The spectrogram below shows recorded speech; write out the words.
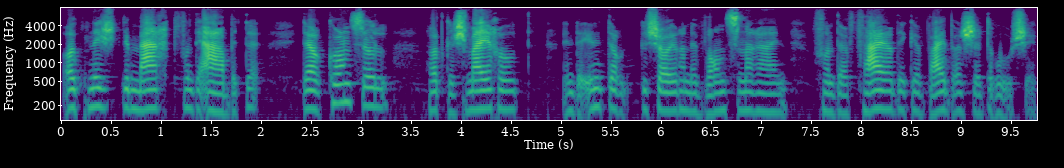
ob nicht die Macht von der Arbeiter? Der Konsul hat geschmeichelt in der intergescheuerten Wohnzimmereien von der feierlichen weiberschen Drusche.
